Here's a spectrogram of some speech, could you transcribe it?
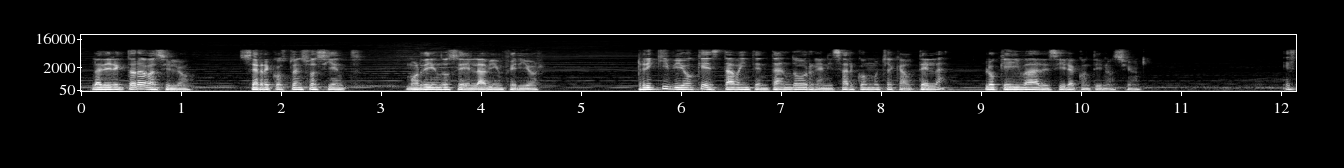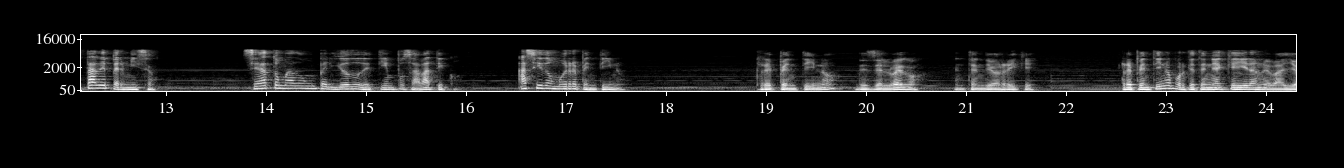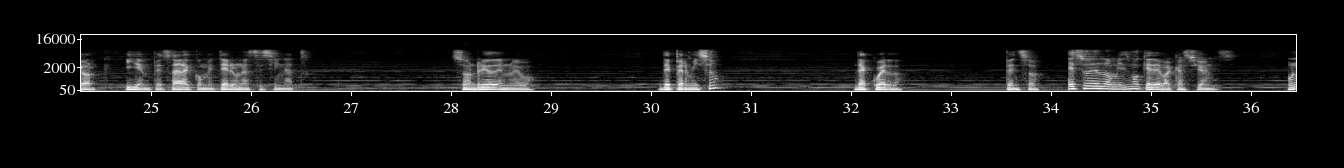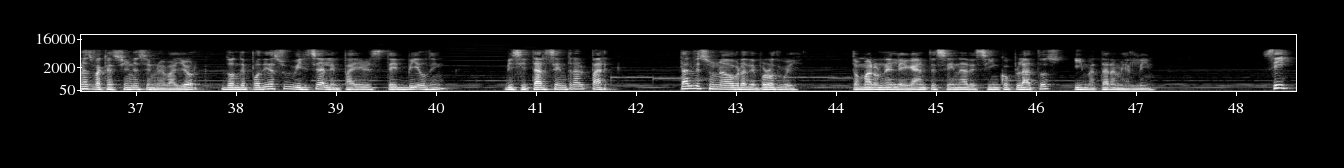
La directora vaciló, se recostó en su asiento, mordiéndose el labio inferior. Ricky vio que estaba intentando organizar con mucha cautela lo que iba a decir a continuación. Está de permiso. Se ha tomado un periodo de tiempo sabático. Ha sido muy repentino. Repentino, desde luego, entendió Ricky. Repentino porque tenía que ir a Nueva York y empezar a cometer un asesinato. Sonrió de nuevo. ¿De permiso? De acuerdo, pensó. Eso es lo mismo que de vacaciones. Unas vacaciones en Nueva York donde podía subirse al Empire State Building, visitar Central Park, tal vez una obra de Broadway, tomar una elegante cena de cinco platos y matar a Merlín. Sí.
